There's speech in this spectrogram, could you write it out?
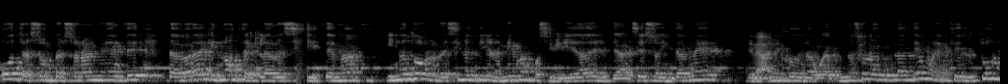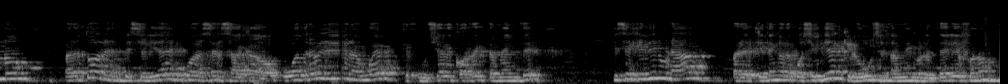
otras son personalmente. La verdad que no está claro el sistema y no todos los vecinos tienen las mismas posibilidades de acceso a Internet, de claro. manejo de una web. Nosotros lo que planteamos es que el turno para todas las especialidades pueda ser sacado o a través de una web que funcione correctamente, que se genere una app para el que tenga la posibilidad, que lo use también con el teléfono,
